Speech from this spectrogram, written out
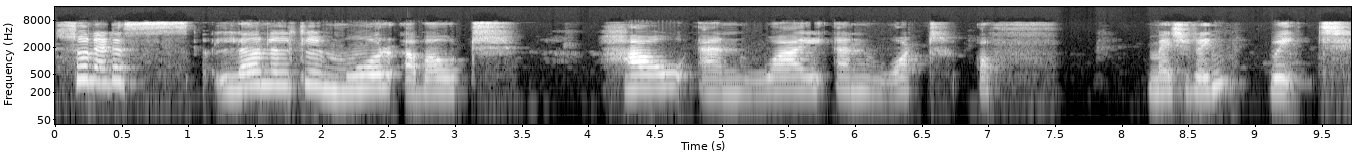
So let us learn a little more about how and why and what of measuring weight.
